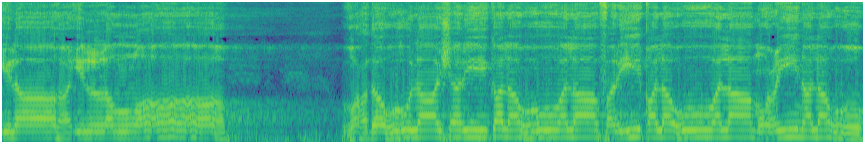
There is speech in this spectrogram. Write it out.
إله إلا الله. وحده لا شريك له ولا فريق له ولا معين له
